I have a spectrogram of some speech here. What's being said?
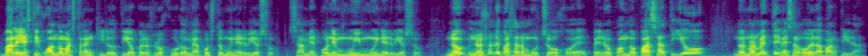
Vale, ya estoy jugando más tranquilo, tío, pero os lo juro Me ha puesto muy nervioso, o sea, me pone muy, muy nervioso. No, no suele pasar mucho, ojo, eh Pero cuando pasa, tío, normalmente me salgo de la partida.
